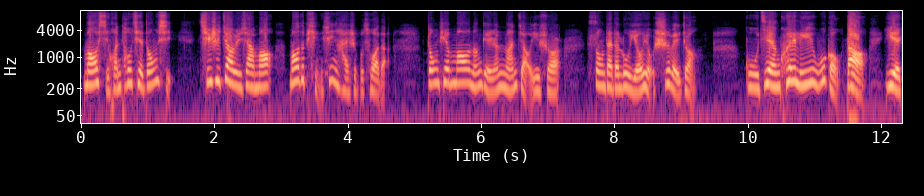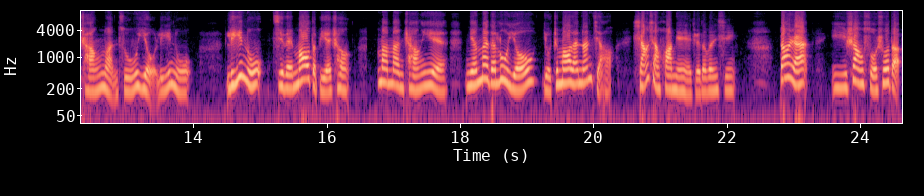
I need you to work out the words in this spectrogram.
猫喜欢偷窃东西，其实教育下猫，猫的品性还是不错的。冬天猫能给人暖脚一说，宋代的陆游有诗为证：“古见窥篱无狗盗，夜长暖足有狸奴。”狸奴即为猫的别称。漫漫长夜，年迈的陆游有只猫来暖脚，想想画面也觉得温馨。当然，以上所说的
